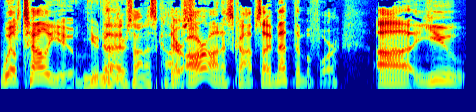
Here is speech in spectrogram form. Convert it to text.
will tell you. You know, there's honest cops. There are honest cops. I've met them before. Uh, you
